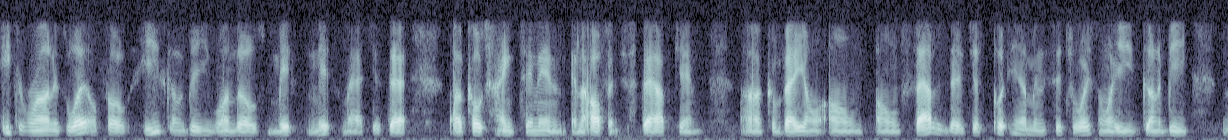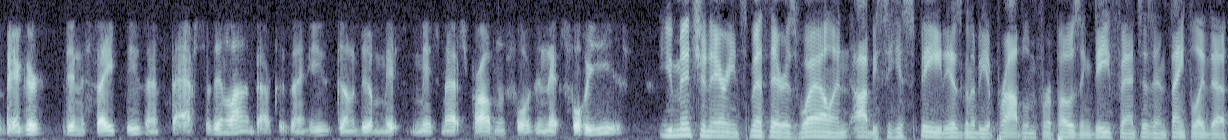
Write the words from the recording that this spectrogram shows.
he can run as well. So he's going to be one of those mismatches that uh, Coach Hankton and, and the offensive staff can uh, convey on, on on Saturday. Just put him in a situation where he's going to be bigger than the safeties and faster than linebackers, and he's going to be a mismatch problem for the next four years you mentioned Arian Smith there as well, and obviously his speed is going to be a problem for opposing defenses. And thankfully, the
